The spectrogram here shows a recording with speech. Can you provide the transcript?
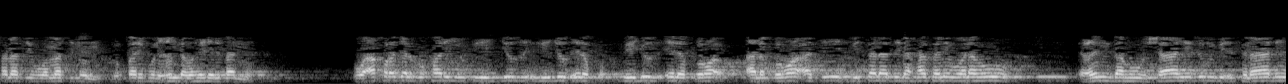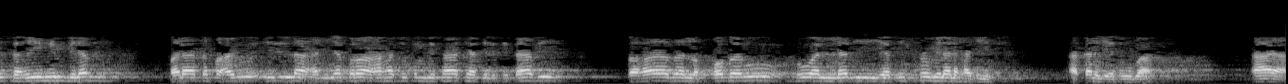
سند ومتن مضطرب عند وهيل الفن وأخرج البخاري في جزء في جزء في جزء القراءة بسند حسن وله عنده شاهد بإسناد صحيح بلفظ فلا تفعلوا إلا أن يقرأ أحدكم بفاتحة الكتاب فهذا القدر هو الذي يصح من الحديث. أكن يتوبا آية.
